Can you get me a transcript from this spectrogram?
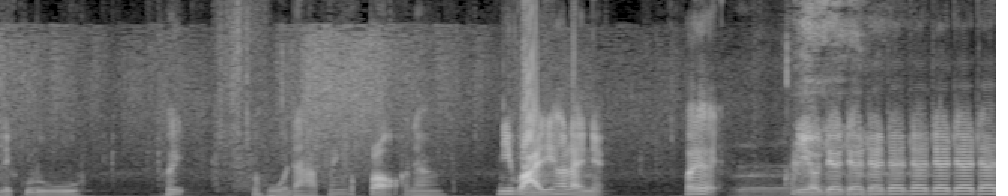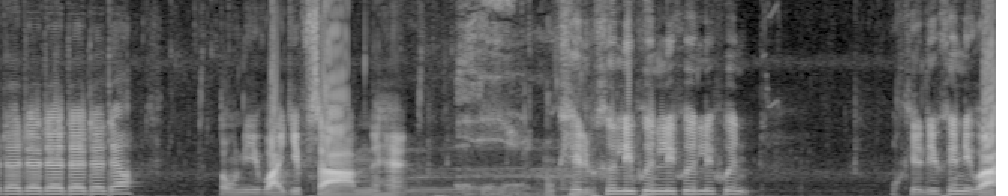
เลยกูรู้เฮ้ยโอ้โหดาบแม่งก็เปราะยัง นี่ไว้ที่เท่าไหร่เนี่ยเฮ้ยเดี๋ยวเดี๋ยวเดี๋ยวเดี๋ยวเดี๋ยวเดี๋ยวเดี๋ยวเดี๋ยวเดี๋ยวเดี๋ยวเดี๋ยวเดี๋ยวตรงนี้ไว้ยี่สิบสามนะฮะโอเครีบขึ้นรีบขึ้นรีบขึ้นรีบขึ้นโอเครีบขึ้นดีกว่า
